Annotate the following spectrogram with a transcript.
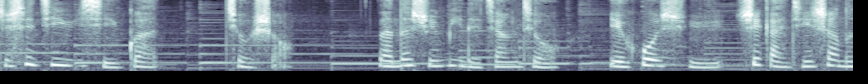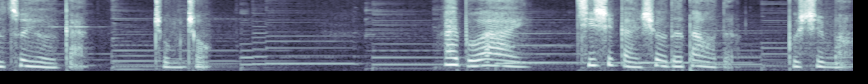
只是基于习惯，就手，懒得寻觅的将就，也或许是感情上的罪恶感，种种。爱不爱，其实感受得到的，不是吗？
